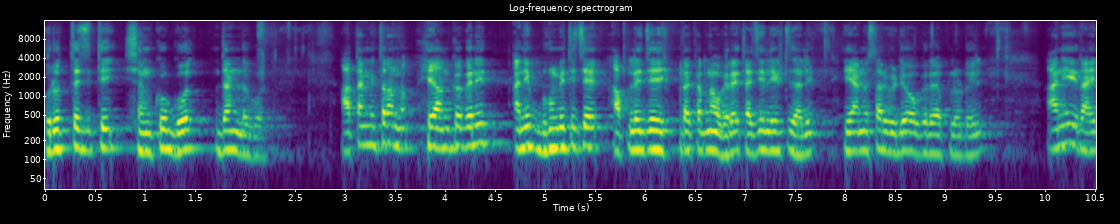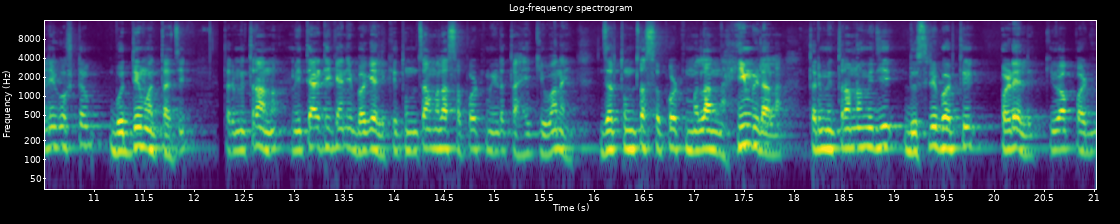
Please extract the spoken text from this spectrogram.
वृत्तचिती शंकू गोल दंडगोल. आता मित्रांनो हे अंकगणित आणि भूमितीचे आपले जे प्रकरणं वगैरे त्याची लिस्ट झाली. यानुसार व्हिडिओ वगैरे अपलोड होईल. आणि राहिली गोष्ट बुद्धिमत्ताची. तर मित्रांनो मी त्या ठिकाणी बघेल की तुमचा मला सपोर्ट मिळत आहे किंवा नाही. जर तुमचा सपोर्ट मला नाही मिळाला तर मित्रांनो मी जी दुसरी भरती पडेल किंवा पड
